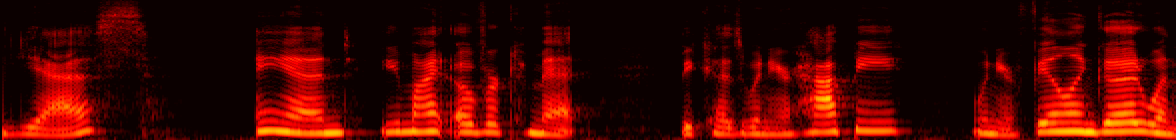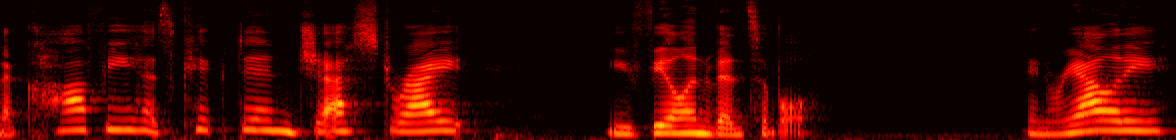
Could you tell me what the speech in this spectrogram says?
Yes, and you might overcommit because when you're happy, when you're feeling good, when the coffee has kicked in just right, you feel invincible. In reality,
